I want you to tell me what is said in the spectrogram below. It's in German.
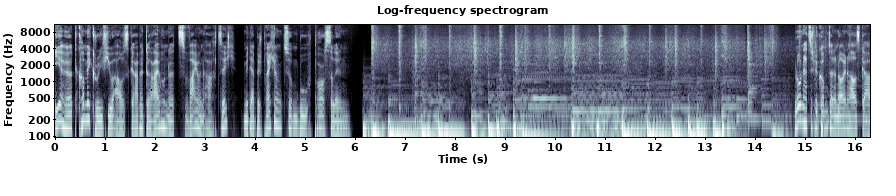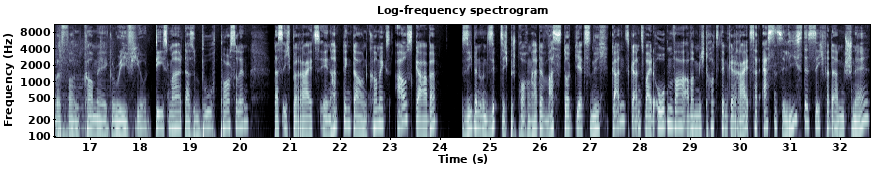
Ihr hört Comic Review Ausgabe 382 mit der Besprechung zum Buch Porcelain. Hallo und herzlich willkommen zu einer neuen Ausgabe von Comic Review. Diesmal das Buch Porcelain, das ich bereits in Hunting Down Comics Ausgabe 77 besprochen hatte, was dort jetzt nicht ganz, ganz weit oben war, aber mich trotzdem gereizt hat. Erstens liest es sich verdammt schnell.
